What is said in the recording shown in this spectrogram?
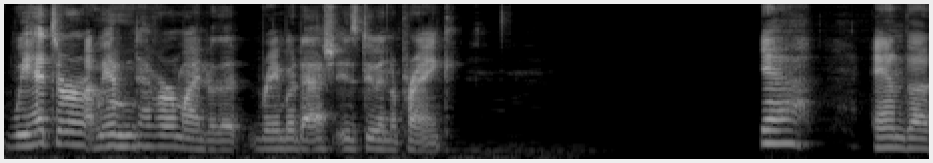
We had to Uh, we had to have a reminder that Rainbow Dash is doing a prank. Yeah, and uh,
